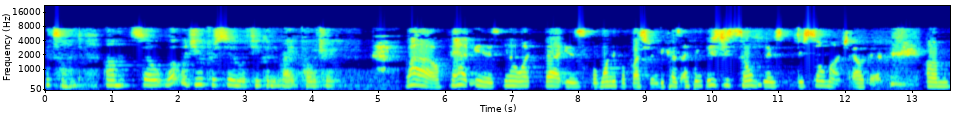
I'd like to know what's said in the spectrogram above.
Excellent. Um, so, what would you pursue if you couldn't write poetry? Wow, that is, you know what, that is a wonderful question because I think there's just so, there's, there's so much out there. Um,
